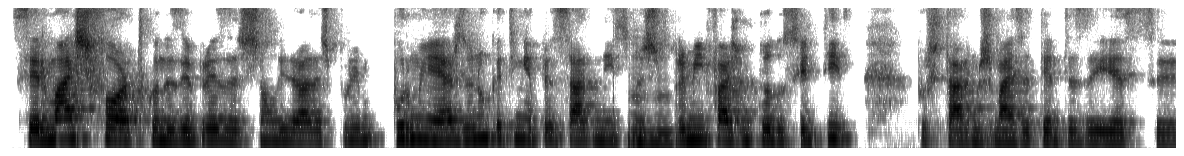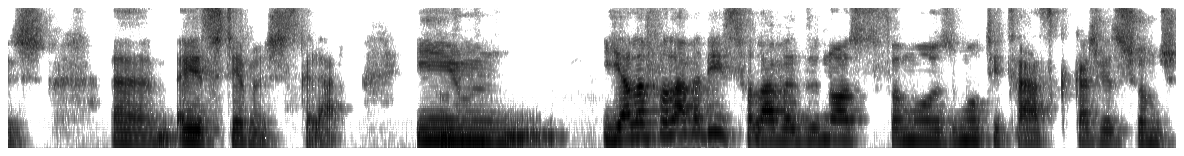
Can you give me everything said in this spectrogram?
ser mais forte quando as empresas são lideradas por, por mulheres, eu nunca tinha pensado nisso, mas uhum. para mim faz-me todo o sentido, por estarmos mais atentas a esses, uh, a esses temas, se calhar. E, uhum. E ela falava disso, falava do nosso famoso multitask, que às vezes somos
